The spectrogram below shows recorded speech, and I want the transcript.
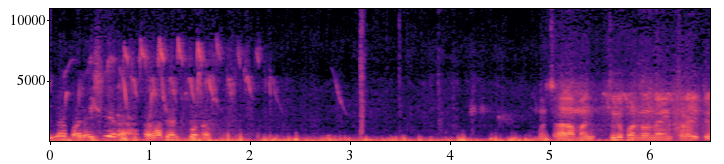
ఇలా పడేసిరా తర్వాత ఎంచుకున్నాం చాలా మంచిగా పండు ఉన్నాయి ఇక్కడ అయితే.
